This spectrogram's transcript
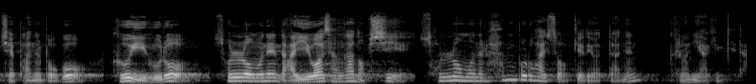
재판을 보고 그 이후로 솔로몬의 나이와 상관없이 솔로몬을 함부로 할 수 없게 되었다는 그런 이야기입니다.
